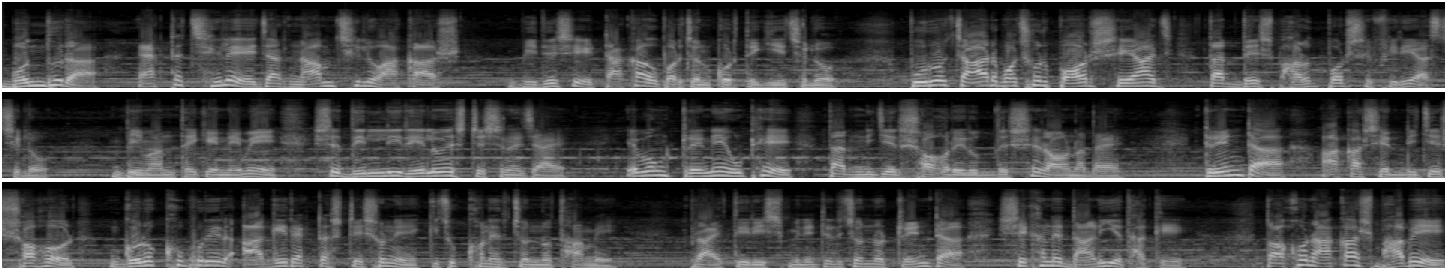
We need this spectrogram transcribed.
বন্ধুরা, একটা ছেলে যার নাম ছিল আকাশ, বিদেশে টাকা উপার্জন করতে গিয়েছিল। পুরো চার বছর পর সে আজ তার দেশ ভারতবর্ষে ফিরে আসছিল। বিমান থেকে নেমে সে দিল্লি রেলওয়ে স্টেশনে যায় এবং ট্রেনে উঠে তার নিজের শহরের উদ্দেশ্যে রওনা দেয়। ট্রেনটা আকাশের নিজের শহর গোরক্ষপুরের আগের একটা স্টেশনে কিছুক্ষণের জন্য থামে। প্রায় তিরিশ মিনিটের জন্য ট্রেনটা সেখানে দাঁড়িয়ে থাকে। তখন আকাশ ভাবে,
